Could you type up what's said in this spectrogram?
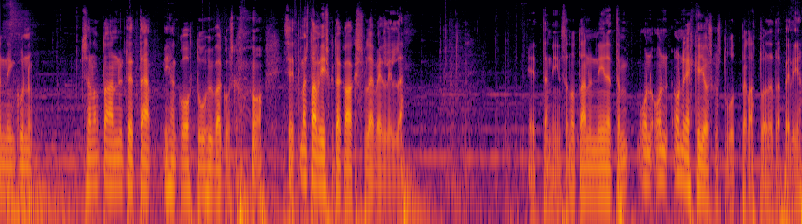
Noin niin kuin sanotaan nyt, että ihan kohtuu hyvä, koska 752 levelillä. Että niin, sanotaan nyt niin, että on, on, on ehkä joskus tullut pelattua tätä peliä.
